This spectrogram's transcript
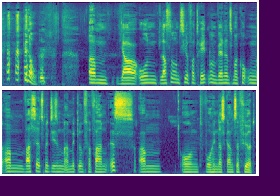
genau. Ähm, ja, und lassen uns hier vertreten und werden jetzt mal gucken, ähm, was jetzt mit diesem Ermittlungsverfahren ist ähm, und wohin das Ganze führt.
